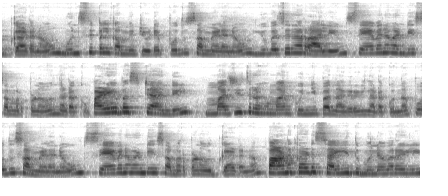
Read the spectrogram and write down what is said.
ഉദ്ഘാടനവും മുനിസിപ്പൽ കമ്മിറ്റിയുടെ പൊതുസമ്മേളനവും യുവജന റാലിയും സേവന വണ്ടി സമർപ്പണവും നടക്കും. പഴയ ബസ് സ്റ്റാൻഡിൽ മജീദ് റഹ്മാൻ കുഞ്ഞിപ്പ നഗറിൽ നടക്കുന്ന പൊതുസമ്മേളനവും സേവന വണ്ടി സമർപ്പണ ഉദ്ഘാടനം പാണക്കാട് സയ്യിദ് മുനവർ അലി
